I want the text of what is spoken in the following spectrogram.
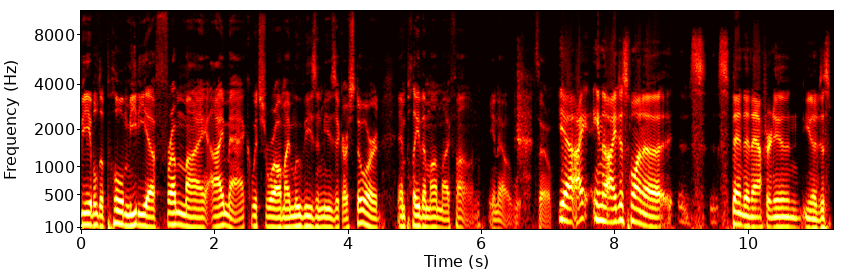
be able to pull media from my iMac, which where all my movies and music are stored, and play them on my phone. You know, so Yeah, I you know I just want to s- spend an afternoon, you know, just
